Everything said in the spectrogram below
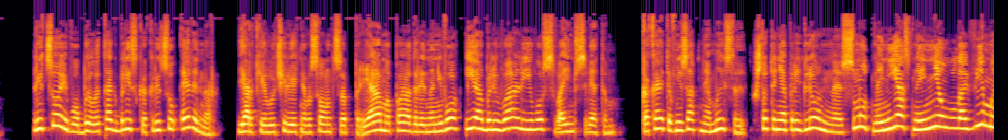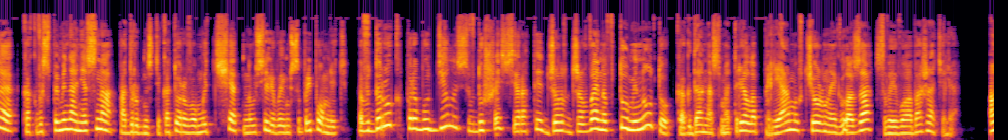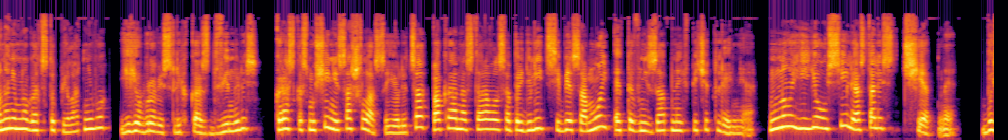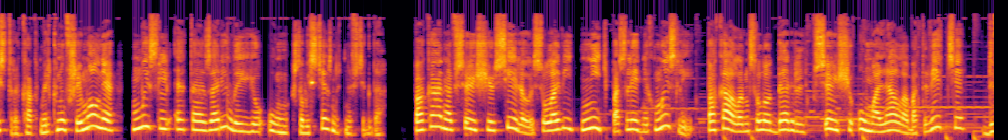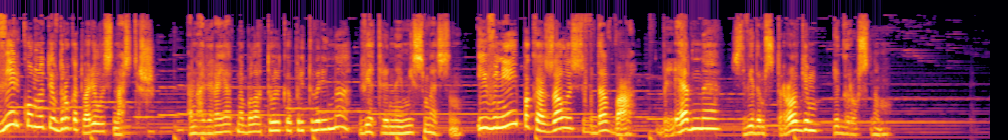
Лицо его было так близко к лицу Эленор, яркие лучи летнего солнца прямо падали на него и обливали его своим светом. Какая-то внезапная мысль, что-то неопределенное, смутное, неясное, неуловимое, как воспоминание сна, подробности которого мы тщетно усиливаемся припомнить, вдруг пробудилась в душе сироты Джорджа Вена в ту минуту, когда она смотрела прямо в черные глаза своего обожателя. Она немного отступила от него, ее брови слегка сдвинулись, Краска смущения сошла с ее лица, пока она старалась определить себе самой это внезапное впечатление. Но ее усилия остались тщетны. Быстро, как мелькнувшая молния, мысль эта озарила ее ум, чтобы исчезнуть навсегда. Пока она все еще селилась уловить нить последних мыслей, пока Ланселот Дерриль все еще умолял об ответе, дверь комнаты вдруг отворилась настежь. Она, вероятно, была только притворена ветреной мисс Мессон. И в ней показалась вдова, бледная, с видом строгим и грустным.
